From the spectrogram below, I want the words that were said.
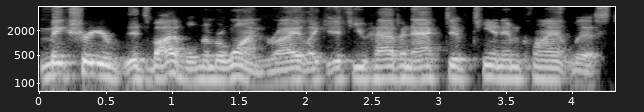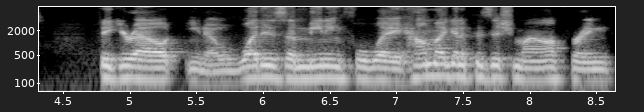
make sure you're it's viable number one right? Like if you have an active tnm client list figure out you know what is a meaningful way how am i going to position my offering?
